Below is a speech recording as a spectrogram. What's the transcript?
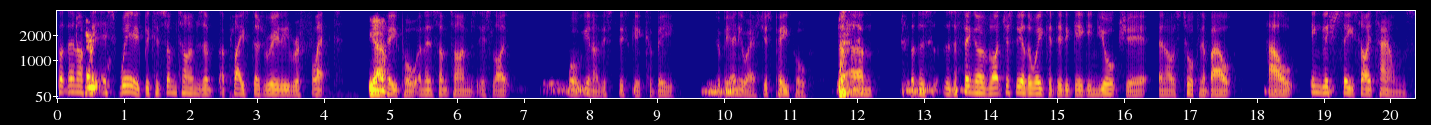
But then I think it's weird because sometimes a, a place does really reflect Yeah. people, and then sometimes it's like, well, you know, this this gig could be could be anywhere. It's just people. But, um, but there's there's a thing of like just the other week I did a gig in Yorkshire, and I was talking about how English seaside towns,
